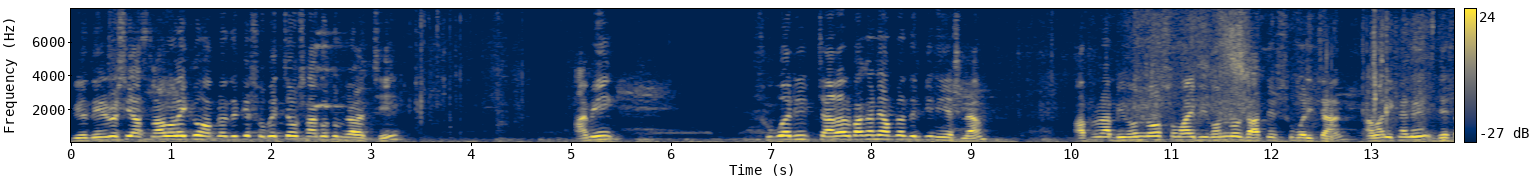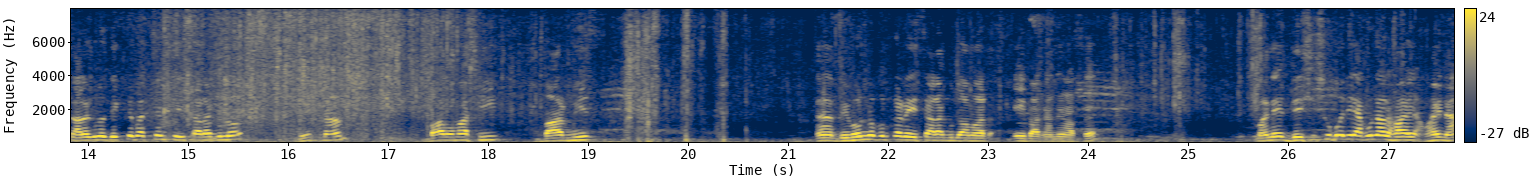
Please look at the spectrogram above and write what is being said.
প্রিয় দেশবাসী, আসসালামু আলাইকুম। আপনাদেরকে শুভেচ্ছা ও স্বাগতম জানাচ্ছি। আমি সুপারির চারার বাগানে আপনাদেরকে নিয়ে আসলাম। আপনারা বিভিন্ন সময় বিভিন্ন জাতের সুপারি চান। আমার এখানে যে চারাগুলো দেখতে পাচ্ছেন, সেই চারাগুলো ভিয়েতনাম, বারো মাসি বার্মিস হ্যাঁ বিভিন্ন প্রকার এই চারাগুলো আমার এই বাগানে আছে। মানে দেশি সুপারি এখন আর হয় হয় না,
